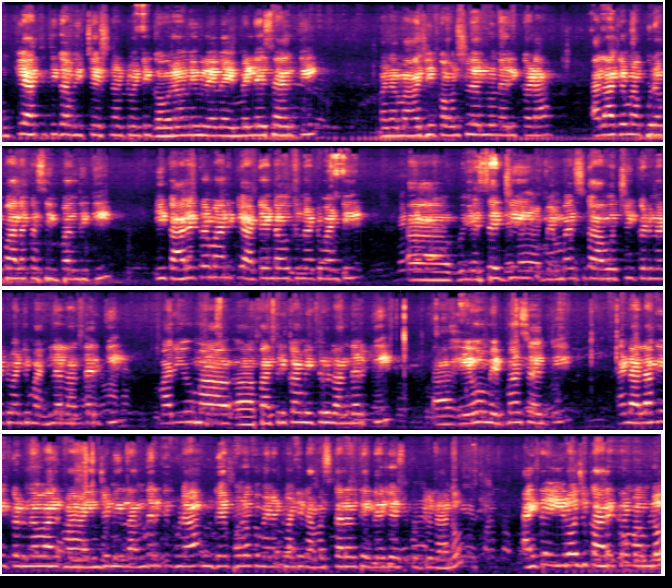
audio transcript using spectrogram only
ముఖ్య అతిథిగా విచ్చేసినటువంటి గౌరవనీయులైన ఎమ్మెల్యే సార్కి మన మాజీ కౌన్సిలర్లు ఉన్నారు ఇక్కడ అలాగే మా పురపాలక సిబ్బందికి. ఈ కార్యక్రమానికి అటెండ్ అవుతున్నటువంటి ఎస్హెచ్జి మెంబర్స్ కావచ్చు ఇక్కడ ఉన్నటువంటి మహిళలందరికీ మరియు మా పత్రికా మిత్రులందరికీ ఆ, ఏవో మెప్మా సార్కి అండ్ అలాగే ఇక్కడ ఉన్న మా ఇంజనీర్లందరికీ కూడా హృదయపూర్వకమైనటువంటి నమస్కారాలు తెలియజేసుకుంటున్నాను. అయితే ఈ రోజు కార్యక్రమంలో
